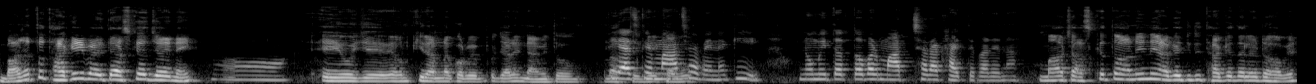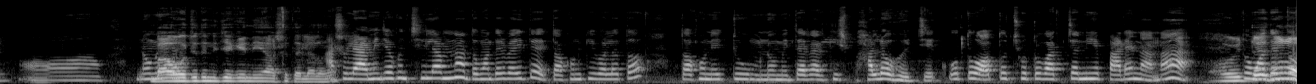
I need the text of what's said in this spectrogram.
বাজার তো থাকেই বাড়িতে আজকে যাই নাই। এই ওই যে এখন কি রান্না করবে জানি না আমি তো কি আজকে মাছ হবে নাকি? নমিতা তো আবার মাছ ছাড়া খাইতে পারে না। মাছ আজকে তো আনিনি আগে যদি থাকে তাহলে ওটা হবে। বা ও যদি নিজেকে নিয়ে আসে তাহলে আসলে আমি যখন ছিলাম না তোমাদের বাড়িতে তখন কি বলতো তখন একটু নমিতার আর কি ভালো হয়েছে। ও তো অত ছোট বাচ্চা নিয়ে পারে না না? তোমাদের তো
